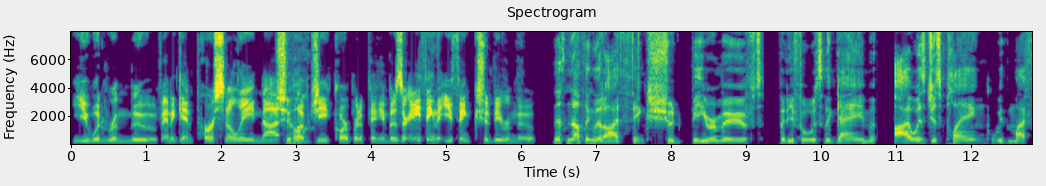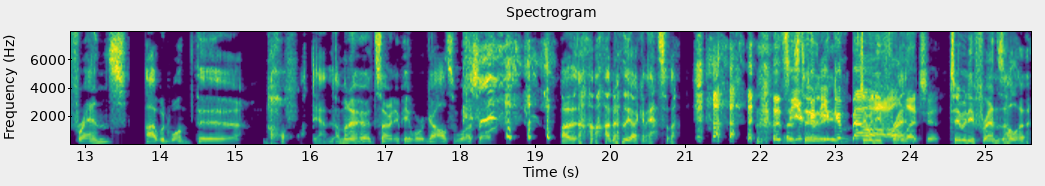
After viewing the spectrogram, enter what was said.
you would remove? And again, personally, not Sure. PUBG corporate opinion, but is there anything that you think should be removed? There's nothing that I think should be removed, but if it was the game I was just playing with my friends, I would want the. Oh, damn. I'm going to hurt so many people regardless of what I say. I, I don't think I can answer that. There's you too can many- you can bow too many out. I'll let you. Too many friends I'll hurt.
